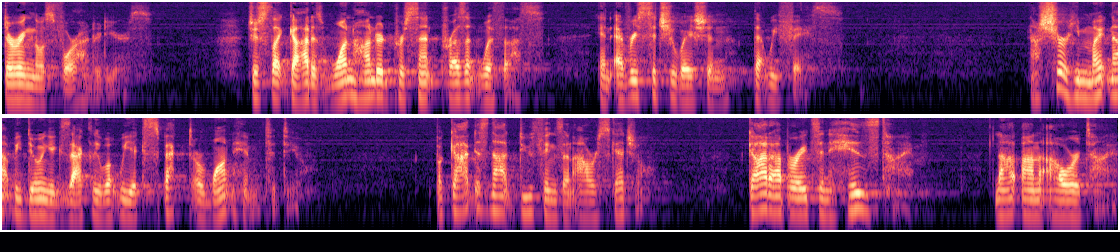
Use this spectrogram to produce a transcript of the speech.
during those 400 years. Just like God is 100% present with us in every situation that we face. Now, sure, He might not be doing exactly what we expect or want Him to do, but God does not do things on our schedule. God operates in His time, not on our time.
